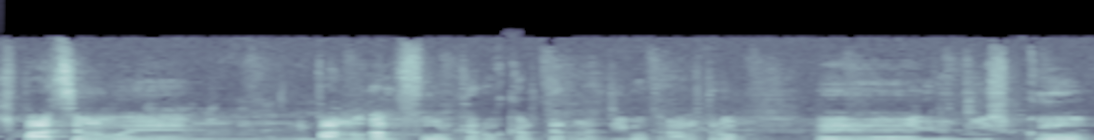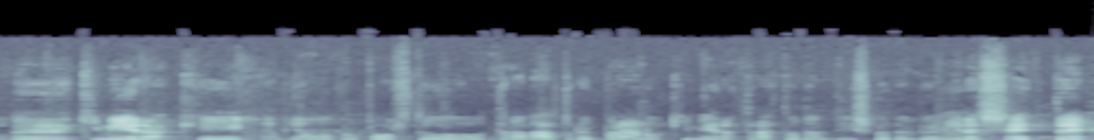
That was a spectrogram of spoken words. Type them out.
spaziano e mh, vanno dal folk a rock alternativo, tra l'altro eh, il disco eh, Chimera che abbiamo proposto, tra l'altro il brano Chimera tratto dal disco del 2007,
